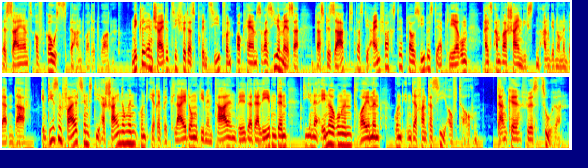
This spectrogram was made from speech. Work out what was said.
The Science of Ghosts beantwortet worden. Nickel entscheidet sich für das Prinzip von Ockhams Rasiermesser, das besagt, dass die einfachste, plausibelste Erklärung als am wahrscheinlichsten angenommen werden darf. In diesem Fall sind die Erscheinungen und ihre Bekleidung die mentalen Bilder der Lebenden, die in Erinnerungen, Träumen und in der Fantasie auftauchen. Danke fürs Zuhören.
